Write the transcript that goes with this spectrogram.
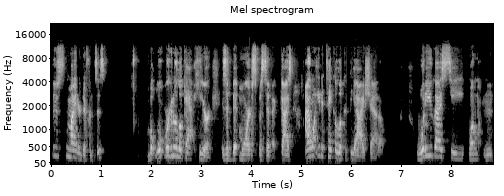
there's minor differences. But what we're going to look at here is a bit more specific. Guys, I want you to take a look at the eyeshadow. What do you guys see when, mm,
